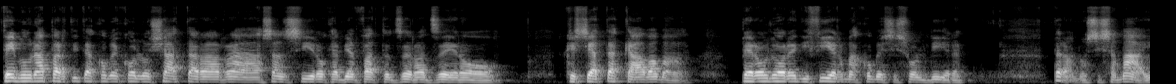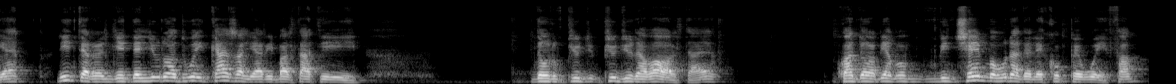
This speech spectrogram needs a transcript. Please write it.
temo una partita come con lo Shakhtar a San Siro che abbiamo fatto 0-0 che si attaccava, ma per onore di firma, come si suol dire. Però non si sa mai, eh. L'Inter degli 1-2 in casa li ha ribaltati non più più di una volta, eh. Quando abbiamo vincemmo una delle coppe UEFA,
